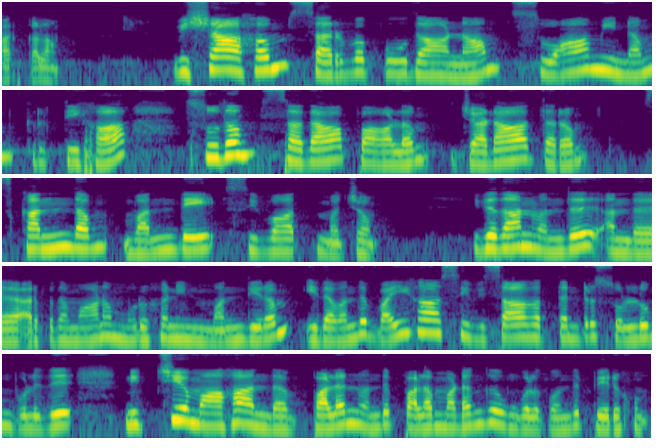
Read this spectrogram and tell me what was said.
பார்க்கலாம். விஷாகம் சர்வபூதானாம் சுவாமினம் கிருத்திகா சுதம் சதாபாலம் ஜடாதரம் ஸ்கந்தம் வந்தே சிவாத்மஜம். இதுதான் வந்து அந்த அற்புதமான முருகனின் மந்திரம். இதை வந்து வைகாசி விசாகத்தன்று சொல்லும் பொழுது நிச்சயமாக அந்த பலன் வந்து பல மடங்கு உங்களுக்கு வந்து பெருகும்.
